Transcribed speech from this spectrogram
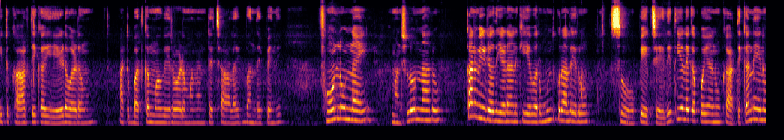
ఇటు కార్తీక ఏడవడం అటు బతుకమ్మ విరవడం అని అంటే చాలా ఇబ్బంది అయిపోయింది. ఫోన్లు ఉన్నాయి మనుషులు ఉన్నారు కానీ వీడియో తీయడానికి ఎవరు ముందుకు రాలేరు. సో పేర్చేది తీయలేకపోయాను. కార్తీక నేను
